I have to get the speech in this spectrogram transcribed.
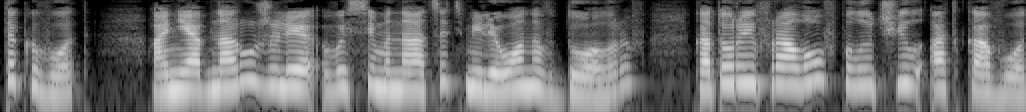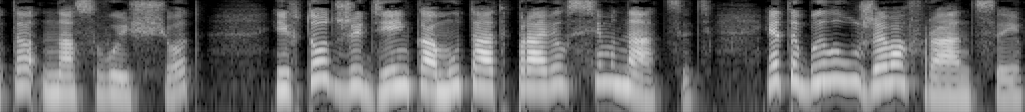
Так вот, они обнаружили 18 миллионов долларов, которые Фролов получил от кого-то на свой счет, и в тот же день кому-то отправил 17. Это было уже во Франции.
